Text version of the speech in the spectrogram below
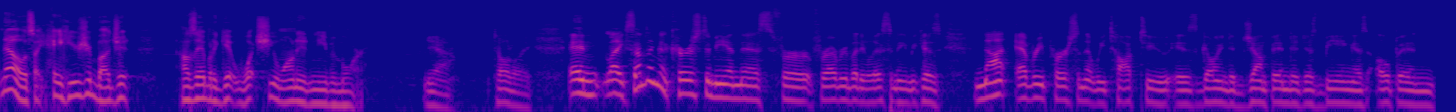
no, it's like, hey, here's your budget. I was able to get what she wanted and even more. Yeah, totally. And like something occurs to me in this for for everybody listening because not every person that we talk to is going to jump into just being as open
